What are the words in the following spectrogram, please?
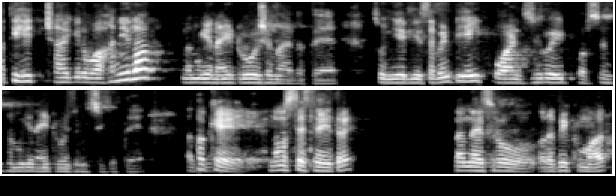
ಅತಿ ಹೆಚ್ಚಾಗಿರುವ ಅನಿಲ ನಮಗೆ ನೈಟ್ರೋಜನ್ ಆಗುತ್ತೆ. So nearly seventy eight point zero eight percent ನಮಗೆ ನೈಟ್ರೋಜನ್ ಸಿಗುತ್ತೆ. ಓಕೆ ನಮಸ್ತೆ ಸ್ನೇಹಿತರೆ. ನನ್ನ ಹೆಸರು ರವಿಕುಮಾರ್.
